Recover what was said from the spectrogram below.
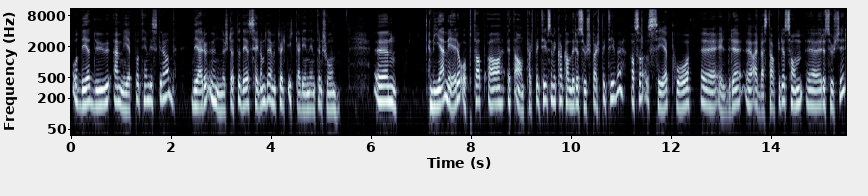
Og det du er med på til en viss grad, det er å understøtte det, selv om det eventuelt ikke er din intensjon. Vi er mer opptatt av et annet perspektiv som vi kan kalle ressursperspektivet. Altså se på eh, eldre eh, arbeidstakere som eh, ressurser.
